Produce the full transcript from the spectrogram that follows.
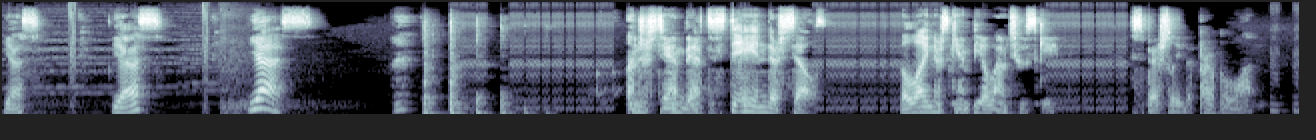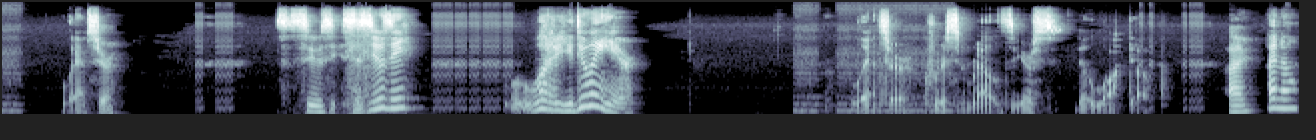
Yes? Yes? Yes! Understand they have to stay in their cells. The Lightners can't be allowed to escape. Especially the purple one. Lancer. Susie. Susie? What are you doing here? Lancer, Kris, and are still locked up. I I know.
